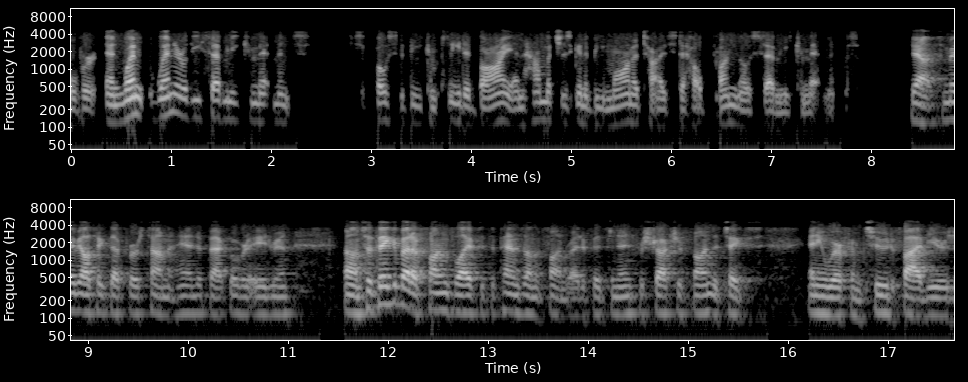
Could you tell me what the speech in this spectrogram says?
over. And when are these 70 commitments supposed to be completed by, and how much is gonna be monetized to help fund those 70 commitments? Yeah. So maybe I'll take that first, Tom, and hand it back over to Adrian. Um, so think about a fund's life. It depends on the fund, right? If it's an infrastructure fund, it takes anywhere from two to five years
